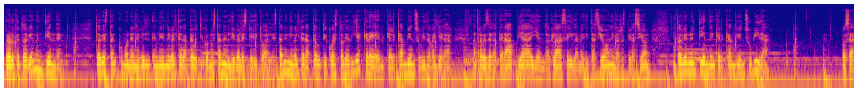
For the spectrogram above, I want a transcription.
pero lo que todavía no entienden todavía están como en el, nivel, en el nivel terapéutico, no están en el nivel espiritual, están en el nivel terapéutico, es todavía creen que el cambio en su vida va a llegar a través de la terapia, yendo a clase y la meditación y la respiración, y todavía no entienden que el cambio en su vida, o sea,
